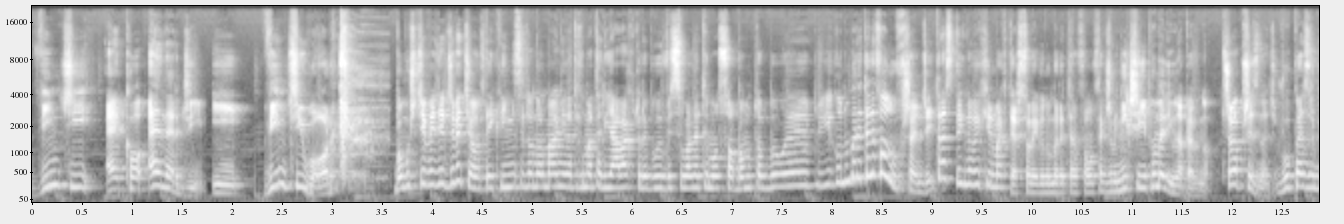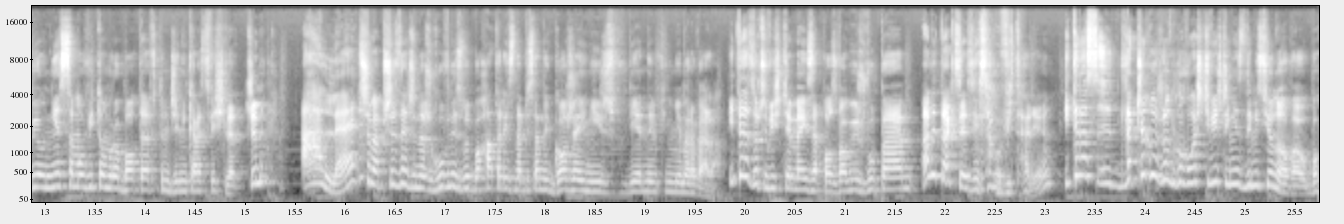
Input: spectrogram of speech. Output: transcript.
Vinci Eco Energy i Vinci Work. Bo musicie wiedzieć, że wiecie, on w tej klinice to normalnie na tych materiałach, które były wysyłane tym osobom, to były jego numery telefonów wszędzie. I teraz w tych nowych filmach też są jego numery telefonów, tak żeby nikt się nie pomylił na pewno. Trzeba przyznać, WP zrobiło niesamowitą robotę w tym dziennikarstwie śledczym, ale trzeba przyznać, że nasz główny zły bohater jest napisany gorzej niż w jednym filmie Marvela. I teraz oczywiście May zapozwał już WP, ale ta akcja jest niesamowita, nie? I teraz y, dlaczego rząd go właściwie jeszcze nie zdymisjonował? Bo,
